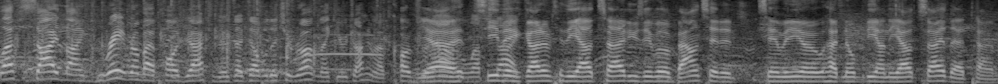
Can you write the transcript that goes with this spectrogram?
left sideline. Great run by Paul Jackson. There's that double digit run like you were talking about. Carves it out on the Yeah, left see, side. they got him to the outside. He was able to bounce it, and San Benito had nobody on the outside that time.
